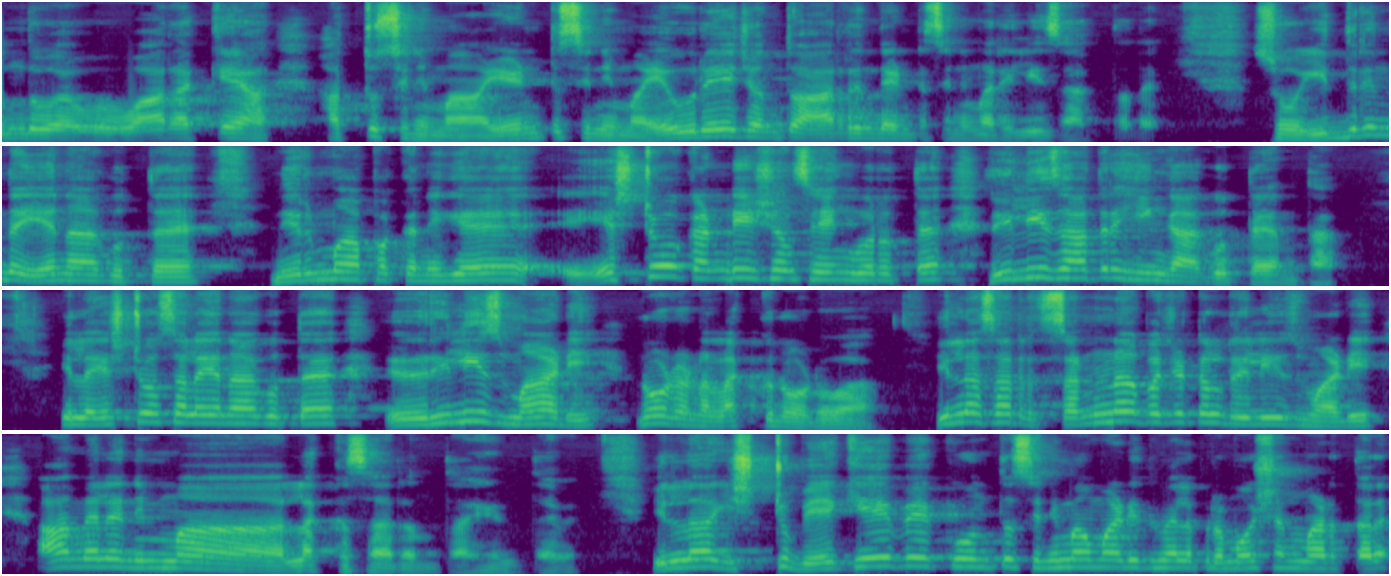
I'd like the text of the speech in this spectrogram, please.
ಒಂದು ವಾರಕ್ಕೆ ಹತ್ತು ಸಿನಿಮಾ, ಎಂಟು ಸಿನಿಮಾ ಎವರೇಜ್ ಅಂತೂ ಆರರಿಂದ ಎಂಟು ಸಿನಿಮಾ ರಿಲೀಸ್ ಆಗ್ತದೆ. ಸೊ ಇದರಿಂದ ಏನಾಗುತ್ತೆ? ನಿರ್ಮಾಪಕನಿಗೆ ಎಷ್ಟೋ ಕಂಡೀಷನ್ಸ್ ಹೆಂಗೆ ಬರುತ್ತೆ? ರಿಲೀಸ್ ಆದರೆ ಹಿಂಗಾಗುತ್ತೆ ಅಂತ. ಇಲ್ಲ, ಎಷ್ಟೋ ಸಲ ಏನಾಗುತ್ತೆ? ರಿಲೀಸ್ ಮಾಡಿ ನೋಡೋಣ, ಲಕ್ ನೋಡುವ. ಇಲ್ಲ ಸರ್, ಸಣ್ಣ ಬಜೆಟಲ್ಲಿ ರಿಲೀಸ್ ಮಾಡಿ ಆಮೇಲೆ ನಿಮ್ಮ ಲಕ್ಕ ಸರ್ ಅಂತ ಹೇಳ್ತೇವೆ. ಇಲ್ಲ, ಇಷ್ಟು ಬೇಕೇ ಬೇಕು ಅಂತ ಸಿನಿಮಾ ಮಾಡಿದ ಮೇಲೆ ಪ್ರಮೋಷನ್ ಮಾಡ್ತಾರೆ.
